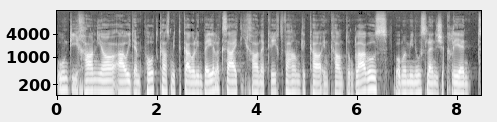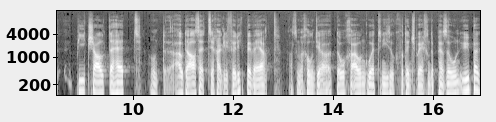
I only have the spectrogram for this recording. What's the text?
Und ich habe ja auch in dem Podcast mit Caroline Behler gesagt, ich habe eine Gerichtsverhandlung im Kanton Glarus, wo man meinen ausländischen Klient beigeschaltet hat. Und auch das hat sich eigentlich völlig bewährt. Also man kommt ja doch auch einen guten Eindruck von der entsprechenden Person über.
